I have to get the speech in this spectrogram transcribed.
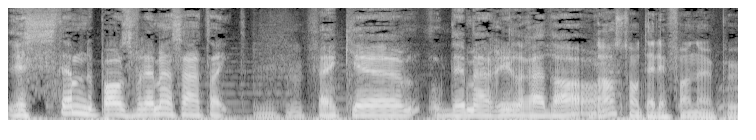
Le système nous passe vraiment à sa tête. Fait que démarrer le radar. Brasse ton téléphone un peu.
